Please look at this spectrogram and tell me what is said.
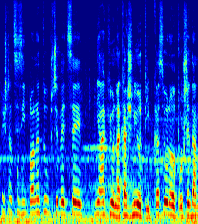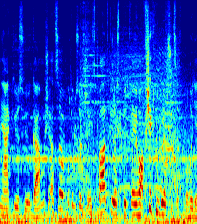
Když na cizí planetu, přiveď si nějakého nakažného týpka svého, nebo pošli tam nějakého svého kámoše a co, potom se přijď zpátky, rozpitvej ho a všechno bude přece v pohodě.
